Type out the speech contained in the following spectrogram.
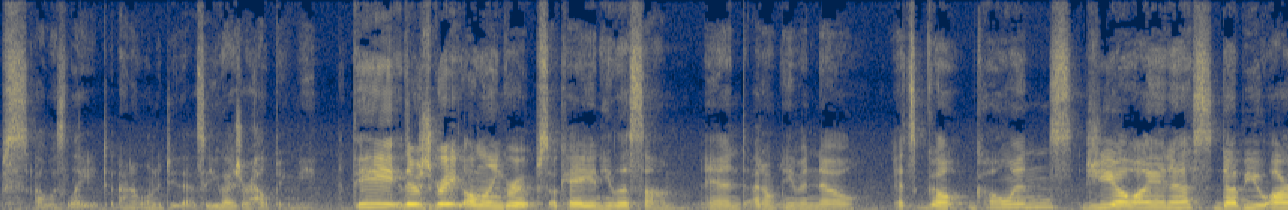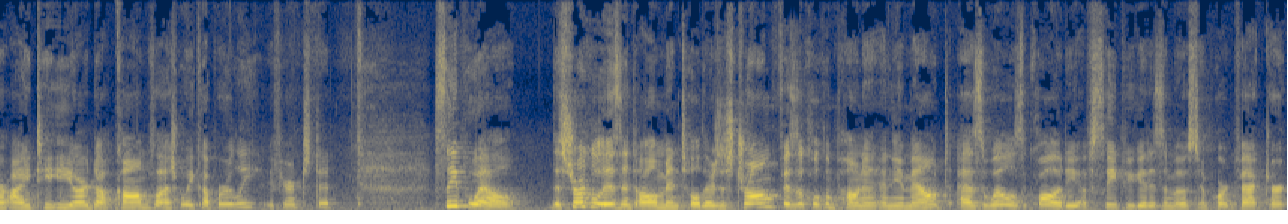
oops, I was late and I don't want to do that. So you guys are helping me. The there's great online groups, okay, and he lists some, and I don't even know. It's go Goins G O I N S W R I T E R dot com slash wake up early if you're interested. Sleep well. The struggle isn't all mental. There's a strong physical component, and the amount as well as the quality of sleep you get is the most important factor.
